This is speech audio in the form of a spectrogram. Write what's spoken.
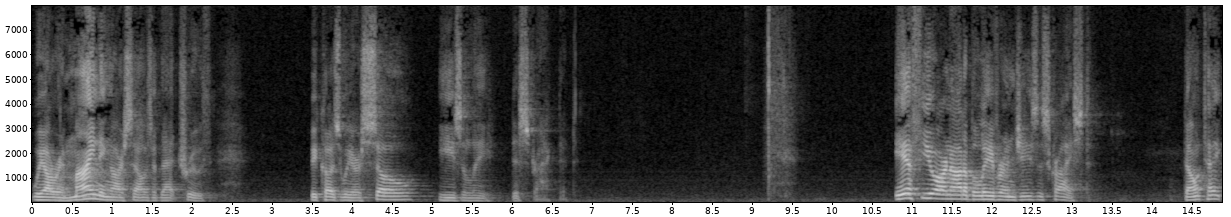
We are reminding ourselves of that truth because we are so easily distracted. If you are not a believer in Jesus Christ, don't take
